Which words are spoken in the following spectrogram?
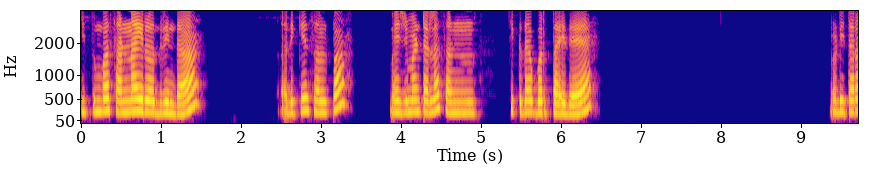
ಇದು ತುಂಬ ಸಣ್ಣ ಇರೋದ್ರಿಂದ ಅದಕ್ಕೆ ಸ್ವಲ್ಪ ಮೆಜರ್ಮೆಂಟ್ ಎಲ್ಲ ಸಣ್ಣ ಚಿಕ್ಕದಾಗಿ ಬರ್ತಾ ಇದೆ. ನೋಡಿ ಈ ಥರ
